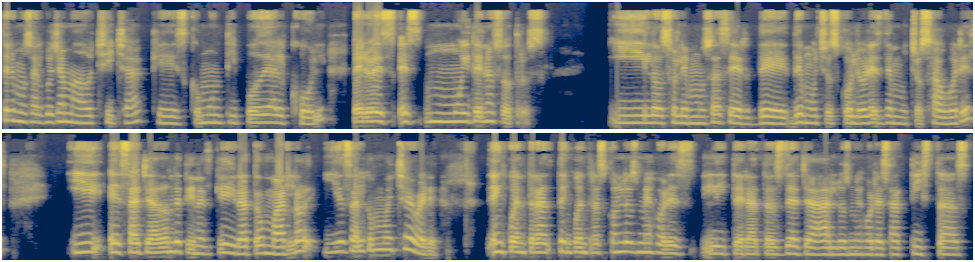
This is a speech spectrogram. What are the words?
tenemos algo llamado chicha, que es como un tipo de alcohol, pero es, es muy de nosotros y lo solemos hacer de, de muchos colores, de muchos sabores. Y es allá donde tienes que ir a tomarlo y es algo muy chévere. Encuentras, te encuentras con los mejores literatas de allá, los mejores artistas,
